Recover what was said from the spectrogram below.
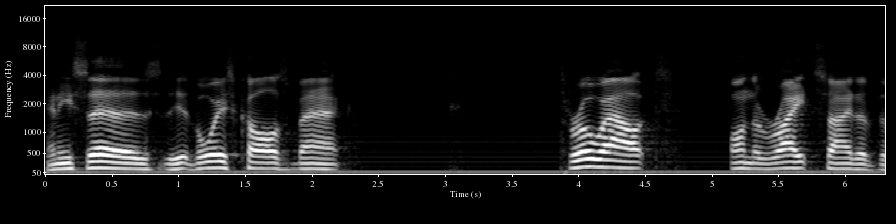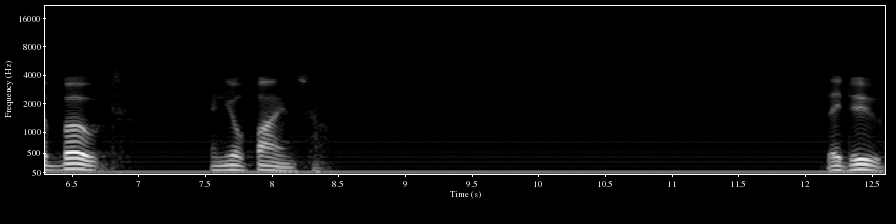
And he says, the voice calls back, throw out on the right side of the boat and you'll find some. They do.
